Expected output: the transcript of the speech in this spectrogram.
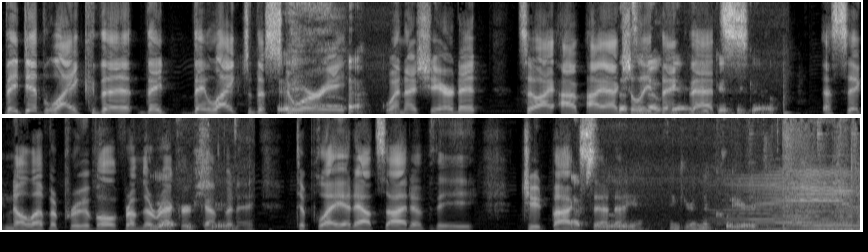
They did like the they they liked the story when I shared it. So I I, I That's actually okay. think that's good a signal of approval from the Yeah, for record sure. company to play it outside of the jukebox Absolutely. setting. I think you're in the clear.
